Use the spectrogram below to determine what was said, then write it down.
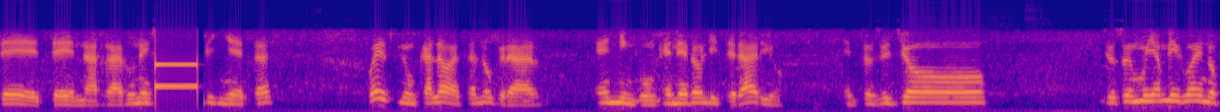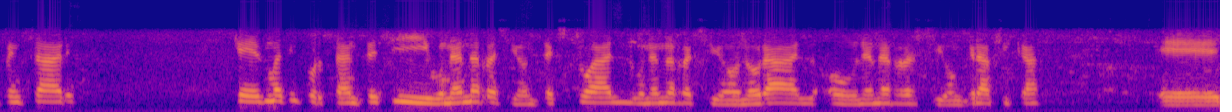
de, de narrar unas viñetas, pues nunca la vas a lograr en ningún género literario. Entonces yo, yo soy muy amigo de no pensar que es más importante si una narración textual, una narración oral o una narración gráfica. Eh,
